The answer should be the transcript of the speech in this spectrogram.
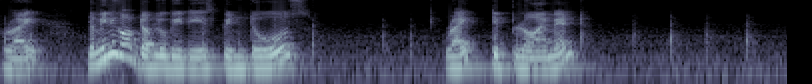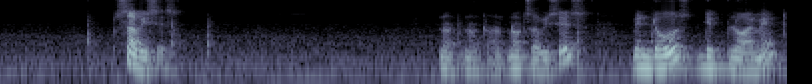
right? The meaning of WVD is Windows, right? Deployment services. Not, not, uh, not services, Windows deployment,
